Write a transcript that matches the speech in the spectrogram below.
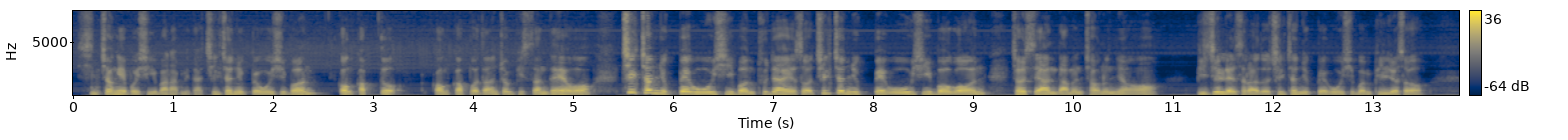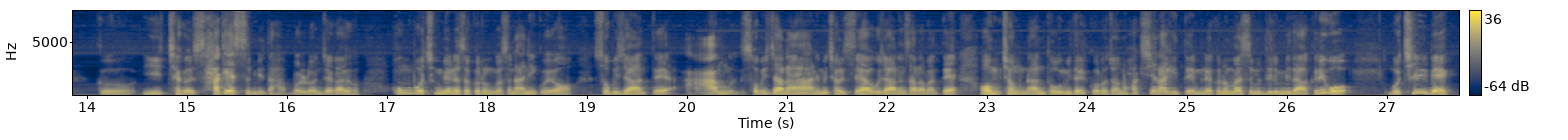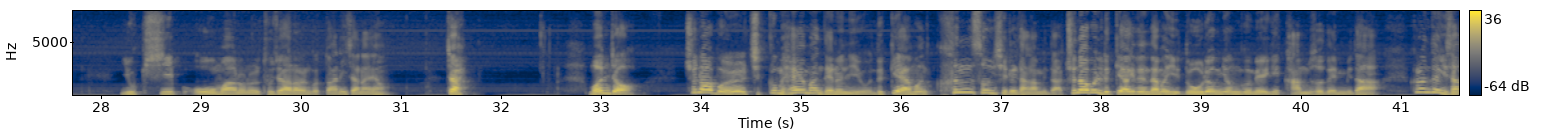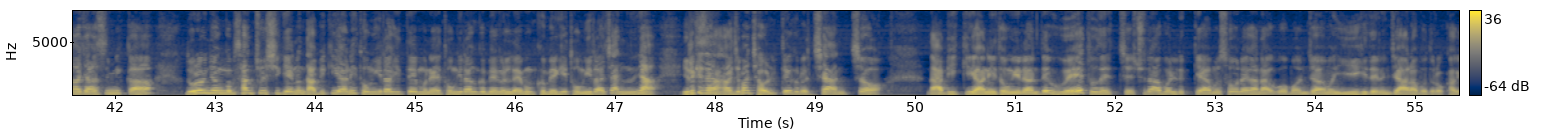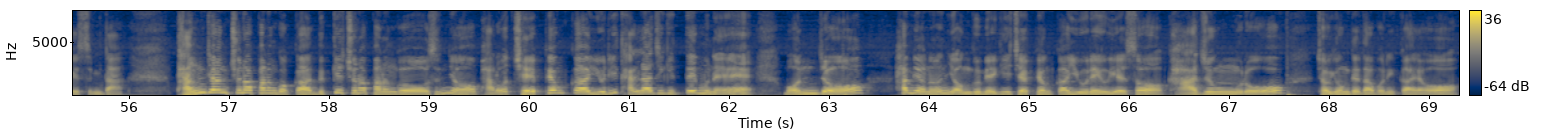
신청해 보시기 바랍니다. 7,650원 껌값도 껌값보다는 좀 비싼데요. 7,650원 투자해서 7,650억 원 절세한다면 저는요. 빚을 내서라도 7,650원 빌려서 그 이 책을 사겠습니다. 물론 제가 홍보 측면에서 그런 것은 아니고요. 소비자한테 아무 소비자나 아니면 절세하고자 하는 사람한테 엄청난 도움이 될 거로 저는 확신하기 때문에 그런 말씀을 드립니다. 그리고 뭐 765만 원을 투자하라는 것도 아니잖아요. 자, 먼저 추납을 지금 해야만 되는 이유. 늦게 하면 큰 손실을 당합니다. 추납을 늦게 하게 된다면 이 노령연금액이 감소됩니다. 그런데 이상하지 않습니까? 노령연금 산출 시기에는 납입 기간이 동일하기 때문에 동일한 금액을 내면 금액이 동일하지 않느냐 이렇게 생각하지만 절대 그렇지 않죠. 납입 기간이 동일한데 왜 도대체 추납을 늦게 하면 손해가 나고 먼저 하면 이익이 되는지 알아보도록 하겠습니다. 당장 추납하는 것과 늦게 추납하는 것은요, 바로 재평가율이 달라지기 때문에 먼저 하면은 연금액이 재평가율에 의해서 가중으로 적용되다 보니까요.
